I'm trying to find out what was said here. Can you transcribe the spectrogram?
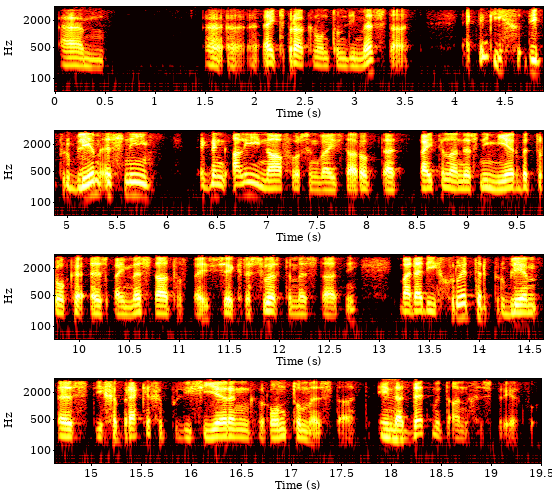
ehm um, uh, uh, uitspraak rondom die misdaad. Ek dink die die probleem is nie ek dink al die navorsing wys daarop dat buitelanders nie meer betrokke is by misdaad of by sekere soorte misdaad nie, maar dat die groter probleem is die gebrekkige polisieering rondom misdaad en hmm. dat dit moet aangespreek word.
